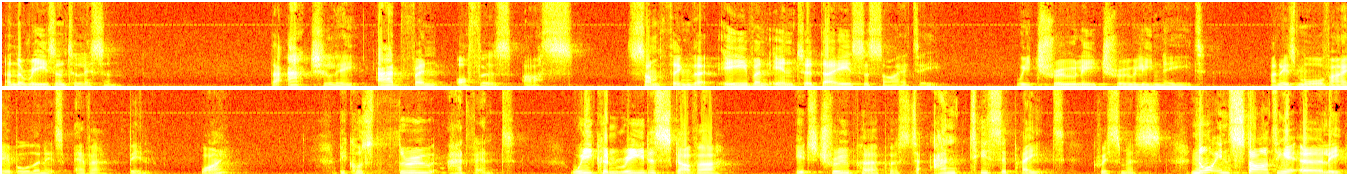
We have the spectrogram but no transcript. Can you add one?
and the reason to listen. That actually, Advent offers us something that even in today's society, we truly, truly need and is more valuable than it's ever been. Why? Because through Advent, we can rediscover its true purpose to anticipate Christmas. Not in starting it early,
